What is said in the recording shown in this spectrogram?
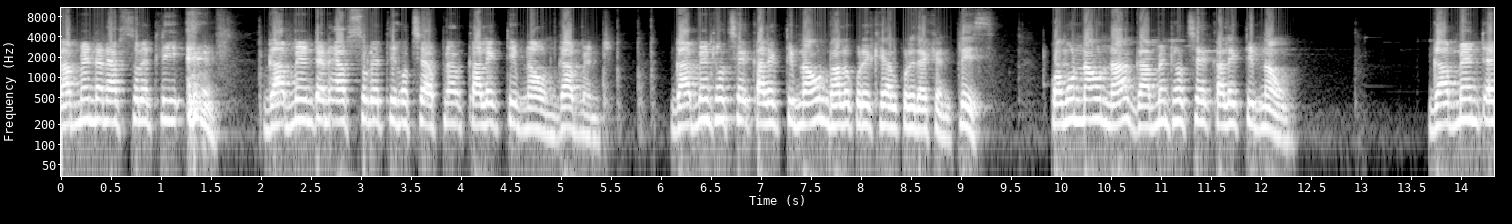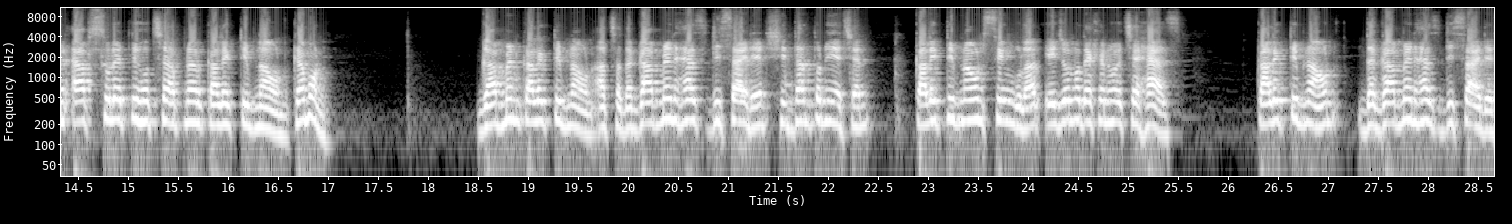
government and absolutely government and absolutely হচ্ছে আপনার কালেকটিভ নাউন গভর্নমেন্ট গভর্নমেন্ট হচ্ছে কালেকটিভ নাউন ভালো করে খেয়াল করে দেখেন প্লিজ কমন নাউন না গভর্নমেন্ট হচ্ছে collective noun government and absolutely হচ্ছে আপনার কালেকটিভ নাউন কেমন? গভর্নমেন্ট কালেকটিভ নাউন আচ্ছা দ্য গভর্নমেন্ট হ্যাজ ডিসাইডেড সিদ্ধান্ত নিয়েছেন কালেকটিভ নাউন সিঙ্গুলার এই জন্য দেখেন হয়েছে has collective noun the government has decided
